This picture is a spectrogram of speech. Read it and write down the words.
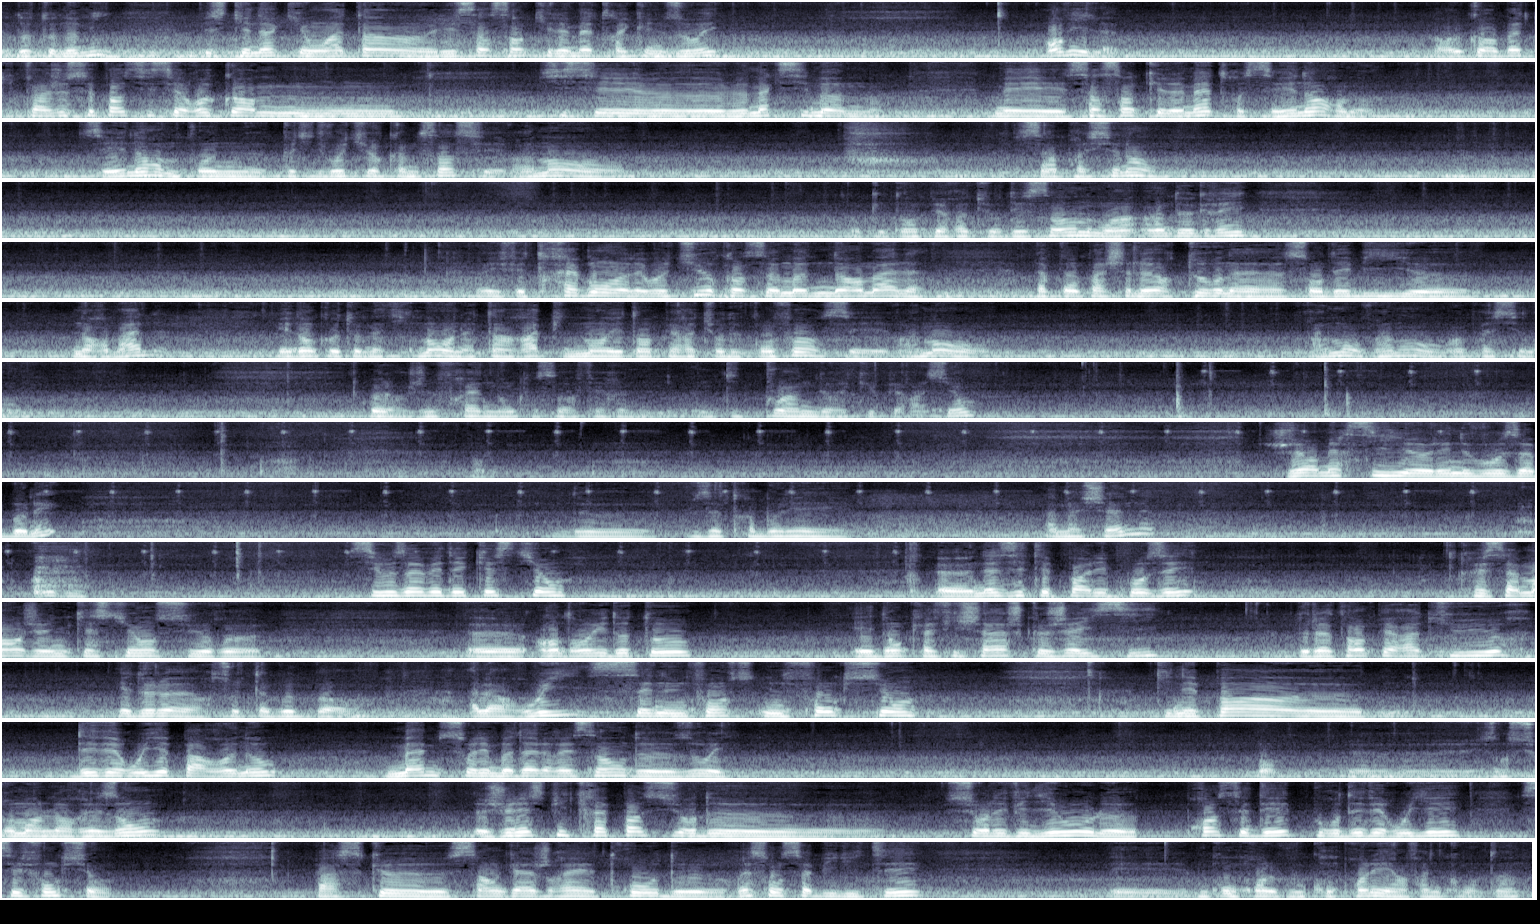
d'autonomie, puisqu'il y en a qui ont atteint les 500 km avec une Zoé en ville. record enfin je sais pas si c'est record, hmm, si c'est le, maximum, mais 500 km c'est énorme. C'est énorme pour une petite voiture comme ça, c'est vraiment... C'est impressionnant. Les températures descendent, moins 1 degré. Il fait très bon dans la voiture. Quand c'est en mode normal, la pompe à chaleur tourne à son débit euh, normal. Et donc automatiquement, on atteint rapidement les températures de confort. C'est vraiment, vraiment, vraiment impressionnant. Voilà, je freine, donc ça va faire une petite pointe de récupération. Je remercie euh, les nouveaux abonnés de vous être abonnés à ma chaîne. Si vous avez des questions, euh, n'hésitez pas à les poser. Récemment, j'ai une question sur euh, Android Auto et donc l'affichage que j'ai ici de la température et de l'heure sur le tableau de bord. Alors oui, c'est une, une, fonction qui n'est pas euh, déverrouillée par Renault, même sur les modèles récents de Zoé. Bon, euh, ils ont sûrement leur raison. Je n'expliquerai pas sur, de, sur les vidéos le procédé pour déverrouiller ces fonctions parce que ça engagerait trop de responsabilités et vous comprenez, vous comprenez en fin de compte. Hein.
